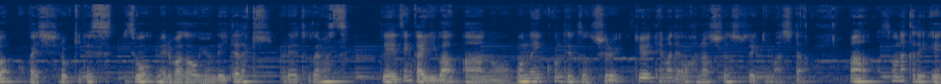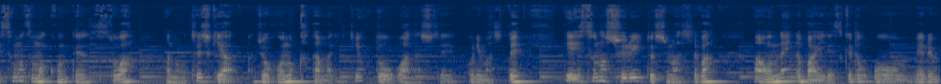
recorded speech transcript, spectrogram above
は、小林弘樹です。いつもメルマガを読んでいただき、ありがとうございます。で、前回は、あの、オンラインコンテンツの種類というテーマでお話をしてきました。まあ、その中で、えそもそもコンテンツとは、あの、知識や情報の塊ということをお話しておりまして、で、その種類としましては、まあ、オンラインの場合ですけど、メル、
